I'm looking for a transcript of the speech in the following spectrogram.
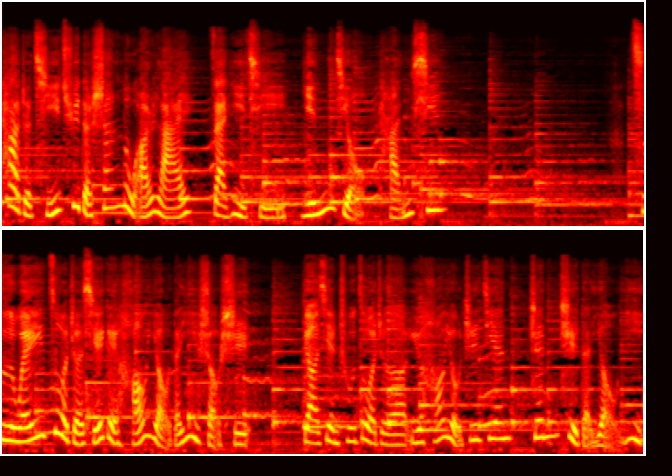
踏着崎岖的山路而来，在一起饮酒谈心。此为作者写给好友的一首诗，表现出作者与好友之间真挚的友谊。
